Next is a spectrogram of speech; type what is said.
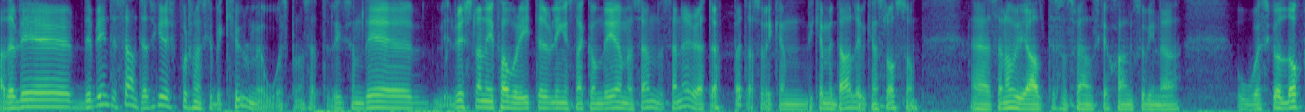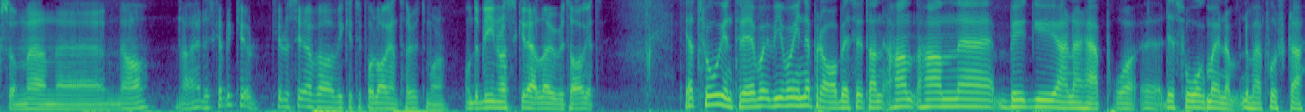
Ja det blir, det blir intressant. Jag tycker det fortfarande ska bli kul med OS på något sätt. Liksom det, Ryssland är favoriter, det är väl ingen snack om det. Men sen, sen är det rätt öppet alltså vilka, vilka medaljer vi kan slåss om. Eh, sen har vi ju alltid som svenska chans att vinna OS-guld också. Men eh, ja, nej, det ska bli kul. Kul att se vad, vilket typ av lag han tar ut imorgon. Om det blir några skrällar överhuvudtaget. Jag tror ju inte det. Vi var inne på det Abis, utan han, han eh, bygger ju gärna det här på, eh, det såg man ju de, de här första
